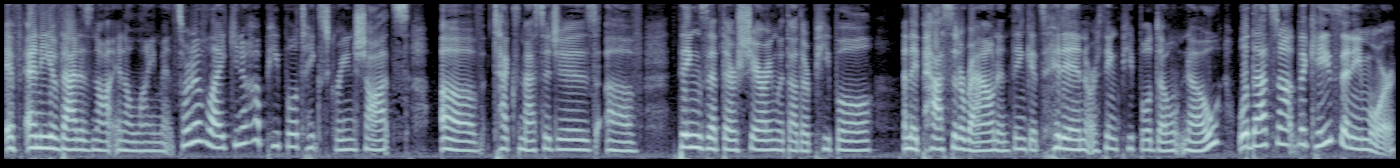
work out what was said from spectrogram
if any of that is not in alignment. Sort of like, you know how people take screenshots of text messages of things that they're sharing with other people and they pass it around and think it's hidden or think people don't know. Well, that's not the case anymore.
